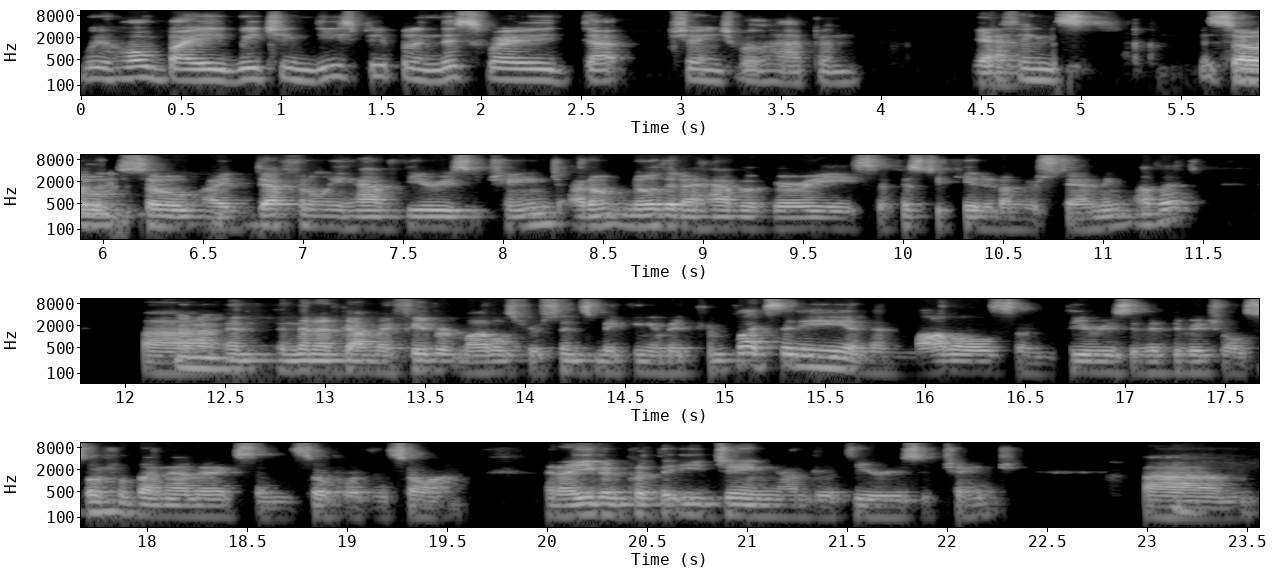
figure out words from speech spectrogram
we hope by reaching these people in this way that change will happen. Yeah. I think so so i definitely have theories of change. I don't know that i have a very sophisticated understanding of it. Uh, mm-hmm. and, and then i've got my favorite models for sense making amid complexity and then models and theories of individual social dynamics and so forth and so on. And i even put the i ching under theories of change. Um,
